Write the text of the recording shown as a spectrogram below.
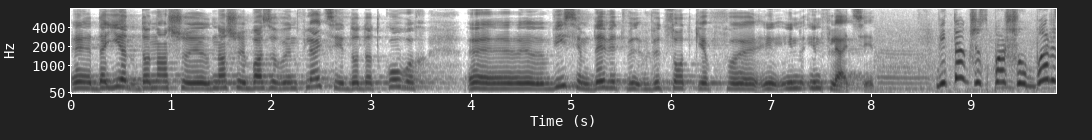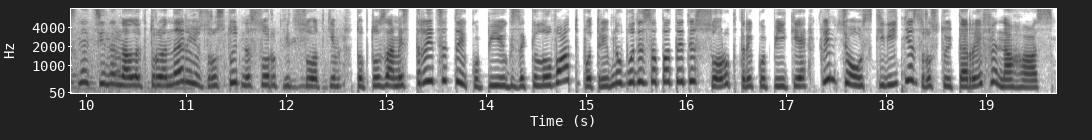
е, дає до нашої, нашої базової інфляції додаткових е, 8-9% е, інфляції. Відтак же з 1 березня ціни на електроенергію зростуть на 40%. Тобто замість 30 копійок за кіловат потрібно буде заплатити 43 копійки. Крім цього, з квітня зростуть тарифи на газ.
